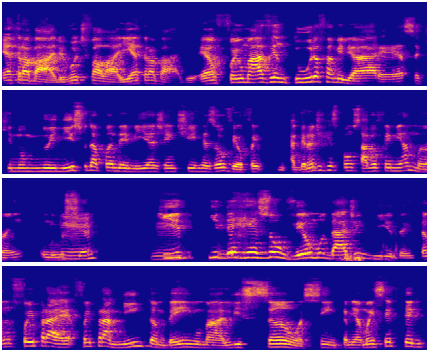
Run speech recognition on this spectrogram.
É trabalho, vou te falar, e é trabalho. É, foi uma aventura familiar essa que no, no início da pandemia a gente resolveu. Foi, a grande responsável foi minha mãe, Lúcia. Hum que, que hum. resolveu mudar de vida. Então foi para foi para mim também uma lição assim, que a minha mãe sempre teve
